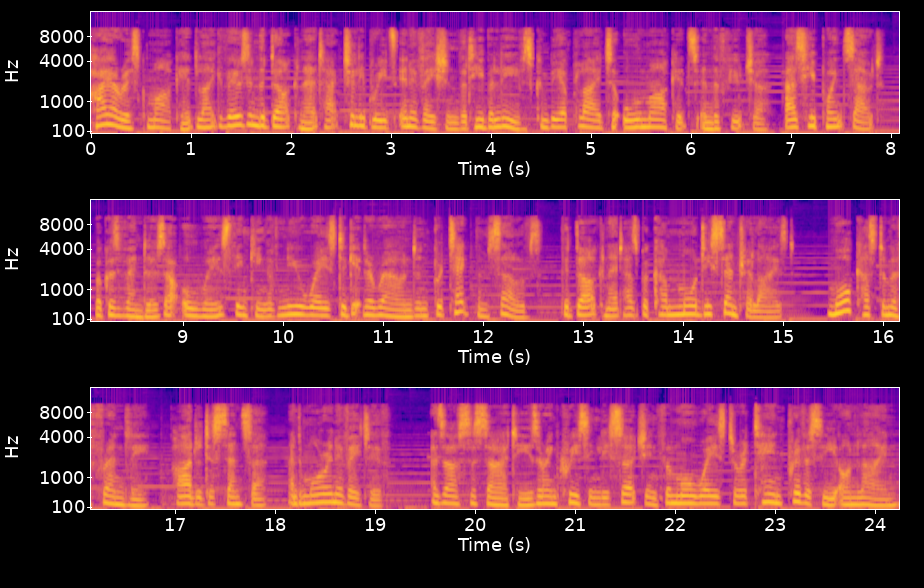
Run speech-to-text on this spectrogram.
higher risk market like those in the darknet actually breeds innovation that he believes can be applied to all markets in the future. As he points out, because vendors are always thinking of new ways to get around and protect themselves, the darknet has become more decentralized, more customer-friendly, harder to censor, and more innovative. As our societies are increasingly searching for more ways to retain privacy online,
